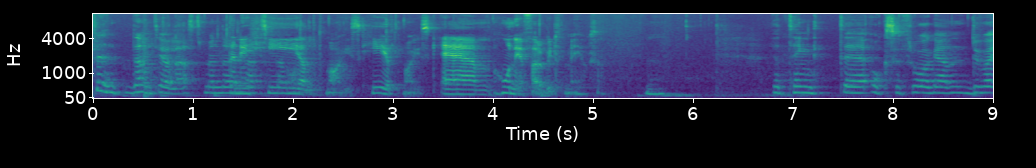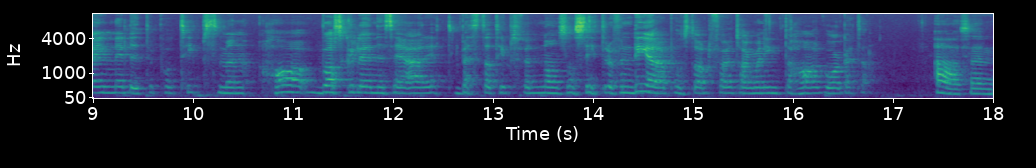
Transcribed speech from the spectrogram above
Fint. Den har inte jag läst. Men den, Den är helt magisk, helt magisk. Ehm, hon är en förebild för mig också. Jag tänkte också fråga, du var inne lite på tips men ha, vad skulle ni säga är ert bästa tips för någon som sitter och funderar på att starta företag men inte har vågat än? Ja, alltså,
